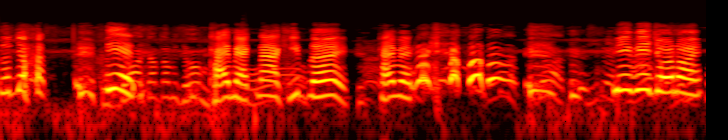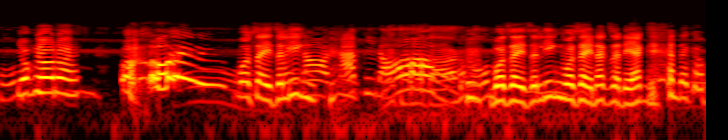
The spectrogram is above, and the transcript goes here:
สุดยอด นี่สุดยอดครับท่านผู้ชมขายแม็กหน้าคลิปเลยขายแม็กหน้าคลิปพี่พี่โชว์หน่อย ยกโชว์หน่อย โอ้ยบัใส่สลิงไม่รอดครับพี่น้น้อองงครับผมบัใส่สลิงบัใส่นักแสดงแทนนะครับ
